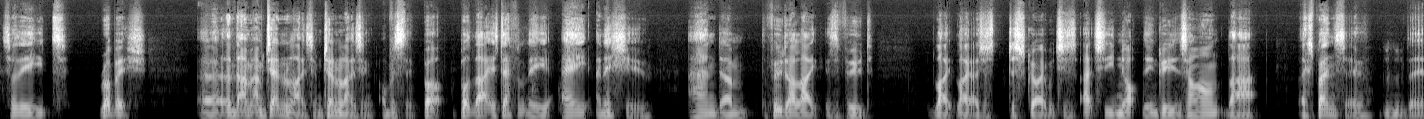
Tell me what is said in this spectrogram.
So they eat rubbish. Uh, and I'm, I'm generalizing, I'm generalizing, obviously, but but that is definitely a an issue. And um, the food I like is the food like like I just described, which is actually not the ingredients aren't that expensive, they-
